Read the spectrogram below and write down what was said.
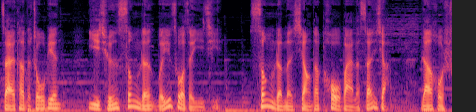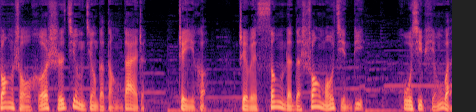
在他的周边，一群僧人围坐在一起，僧人们向他叩拜了三下，然后双手合十，静静地等待着。这一刻，这位僧人的双眸紧闭，呼吸平稳，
